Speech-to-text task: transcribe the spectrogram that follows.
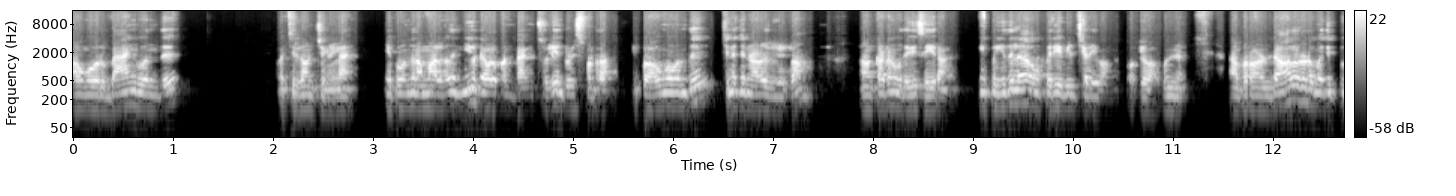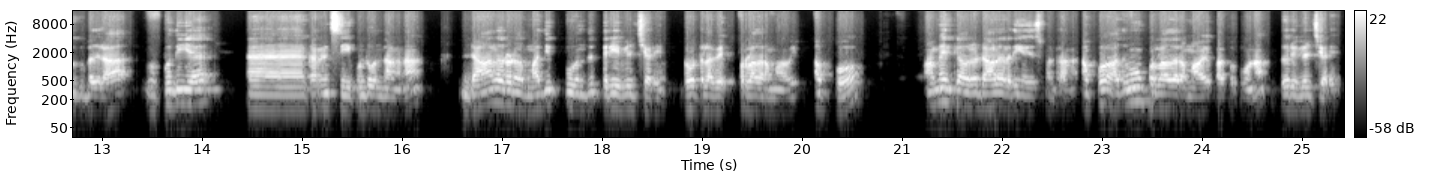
அவங்க ஒரு பேங்க் வந்து வச்சிருக்கான்னு வச்சுங்களேன் இப்போ வந்து நம்ம வந்து நியூ டெவலப்மெண்ட் பேங்க் சொல்லி இன்ட்ரடியூஸ் பண்றாங்க. இப்போ அவங்க வந்து சின்ன சின்ன நாடுகளுக்கெல்லாம் கடன் உதவி செய்யறாங்க இப்போ இதுல அவங்க பெரிய வீழ்ச்சி அடைவாங்க. ஓகேவா ஒண்ணு. அப்புறம் டாலரோட மதிப்புக்கு பதிலா புதிய கரன்சி கொண்டு வந்தாங்கன்னா டாலரோட மதிப்பு வந்து பெரிய வீழ்ச்சி அடையும். டோட்டலாவே பொருளாதாரமாவே. அப்போ அமெரிக்காவில் டாலர் அதிகம் யூஸ் பண்றாங்க. அப்போ அதுவும் பொருளாதாரமாவே பார்க்க போனா பெரிய வீழ்ச்சி அடையும்.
